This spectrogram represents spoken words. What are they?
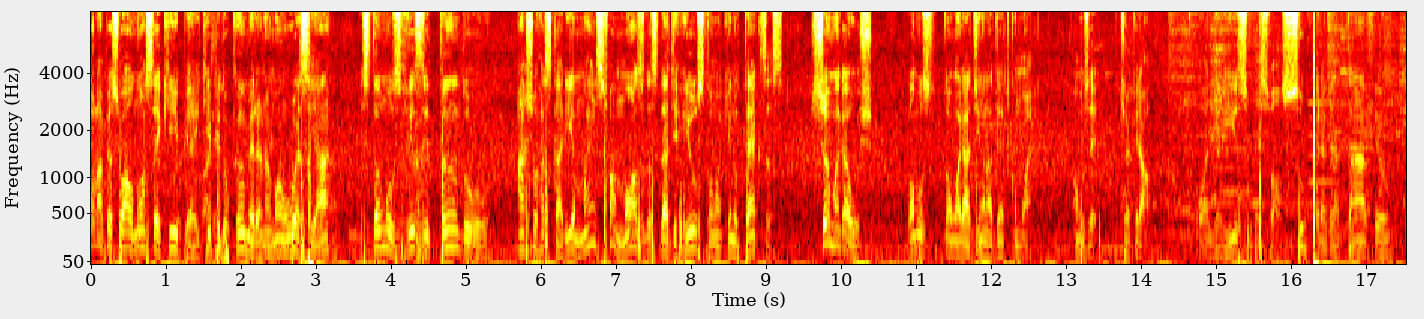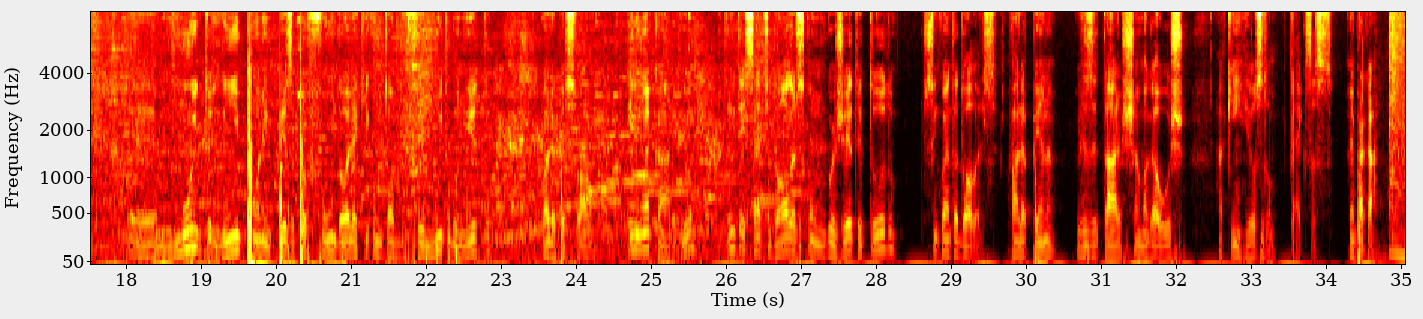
Olá pessoal, nossa equipe, a equipe do Câmera na Mão USA, estamos visitando a churrascaria mais famosa da cidade de Houston, aqui no Texas, Chama Gaúcha. Vamos dar uma olhadinha lá dentro como é. Vamos ver, check it out. Olha isso pessoal, super agradável, é, muito limpo, uma limpeza profunda. Olha aqui como está o buffet, muito bonito. Olha pessoal, e não é caro, viu? 37 dólares com gorjeta e tudo, 50 dólares. Vale a pena visitar Chama Gaúcha aqui em Houston, Texas. Vem pra cá.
